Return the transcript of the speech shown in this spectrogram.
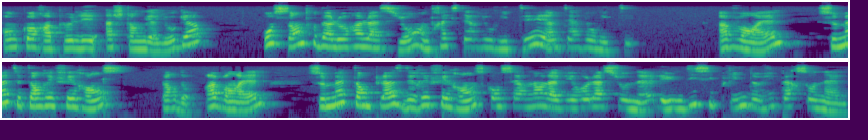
encore appelé Ashtanga Yoga, au centre de la relation entre extériorité et intériorité. Avant elle, se mettent en avant elle, se mettent en place des références concernant la vie relationnelle et une discipline de vie personnelle.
